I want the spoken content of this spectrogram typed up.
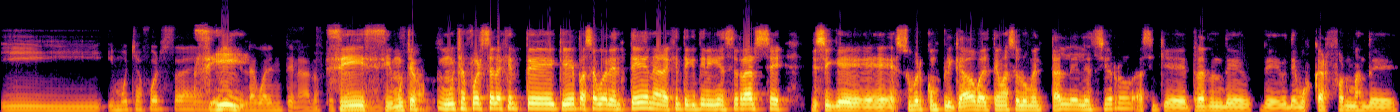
y, y, mucha fuerza en, la cuarentena. sí, sí, mucha, mucha fuerza a la gente que pasa cuarentena, a la gente que tiene que encerrarse. Yo sé que es súper complicado para el tema de salud mental el encierro, así que traten de, de buscar formas de,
